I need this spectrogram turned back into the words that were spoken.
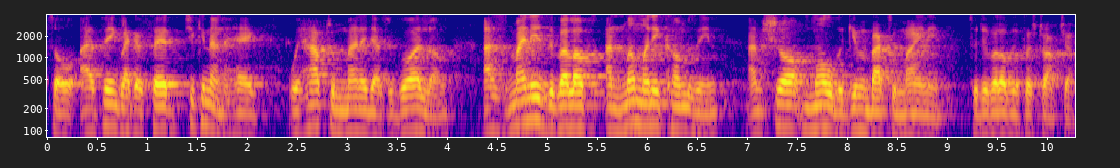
So I think, like I said, chicken and egg, we have to manage as we go along. As mining develops and more money comes in, I'm sure more will be given back to mining to develop infrastructure.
